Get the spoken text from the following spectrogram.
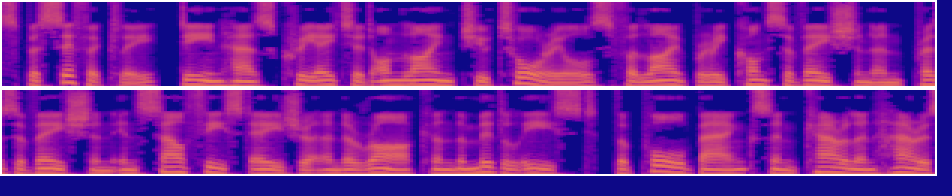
Specifically, Dean has created online tutorials for library conservation and preservation in Southeast Asia and Iraq and the Middle East. The Paul Banks and Carolyn Harris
